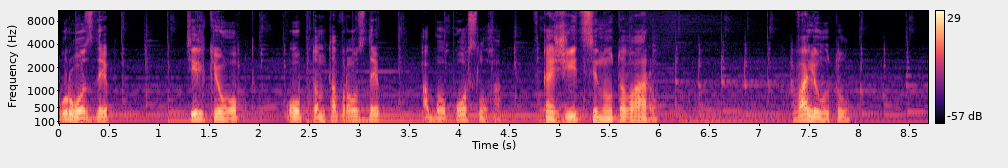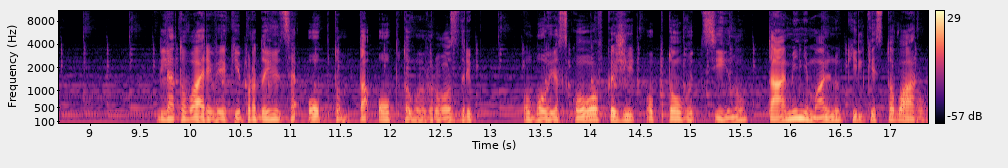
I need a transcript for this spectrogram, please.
у роздріб, тільки опт, оптом та в роздріб або послуга. Вкажіть ціну товару, валюту. Для товарів, які продаються оптом та оптом і в роздріб, обов'язково вкажіть оптову ціну та мінімальну кількість товару,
